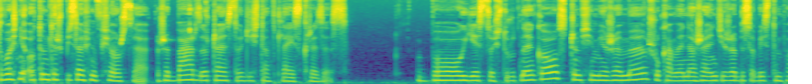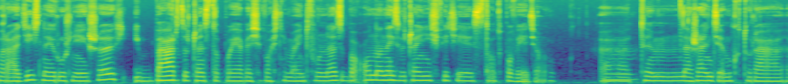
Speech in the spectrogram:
To właśnie o tym też pisałyśmy w książce, że bardzo często gdzieś tam w tle jest kryzys bo jest coś trudnego, z czym się mierzymy, szukamy narzędzi, żeby sobie z tym poradzić, najróżniejszych i bardzo często pojawia się właśnie mindfulness, bo ona najzwyczajniej w świecie jest odpowiedzią. E. Tym narzędziem, które,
